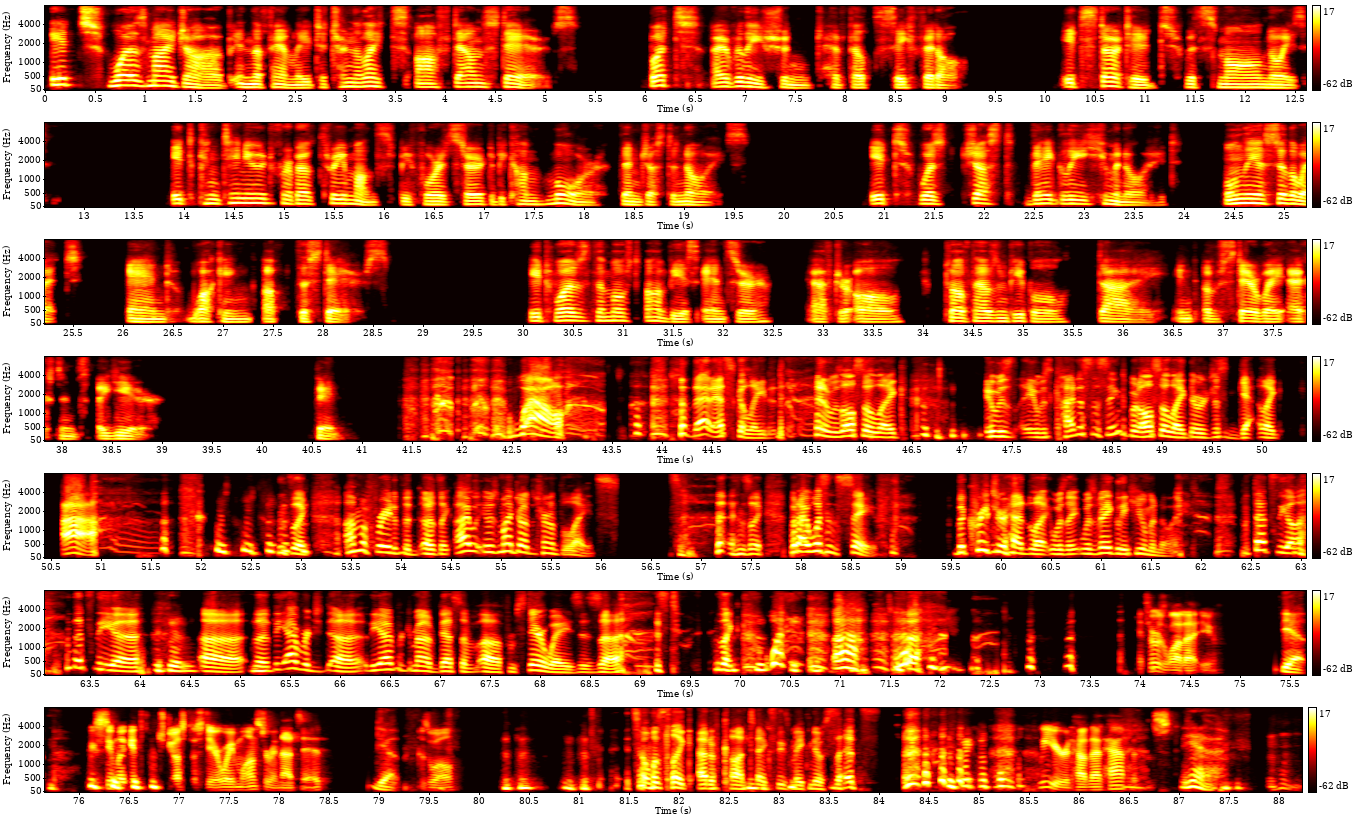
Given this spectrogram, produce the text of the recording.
It was my job in the family to turn the lights off downstairs, but I really shouldn't have felt safe at all. It started with small noises. It continued for about three months before it started to become more than just a noise. It was just vaguely humanoid, only a silhouette, and walking up the stairs. It was the most obvious answer. After all, 12,000 people die in, of stairway accidents a year. Finn. wow. that escalated. it was also like it was it was kind of succinct, but also like there were just ga- like ah. it's like I'm afraid of the. I was like, I it was my job to turn off the lights. So, and it's like, but I wasn't safe. The creature had like was a, was vaguely humanoid, but that's the uh, that's the uh uh the the average uh the average amount of deaths of uh from stairways is uh is like what ah, ah. It throws a lot at you. yeah It seems like it's just a stairway monster and that's it yeah as well. it's almost like out of context these make no sense Weird how that happens. yeah Mhm.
